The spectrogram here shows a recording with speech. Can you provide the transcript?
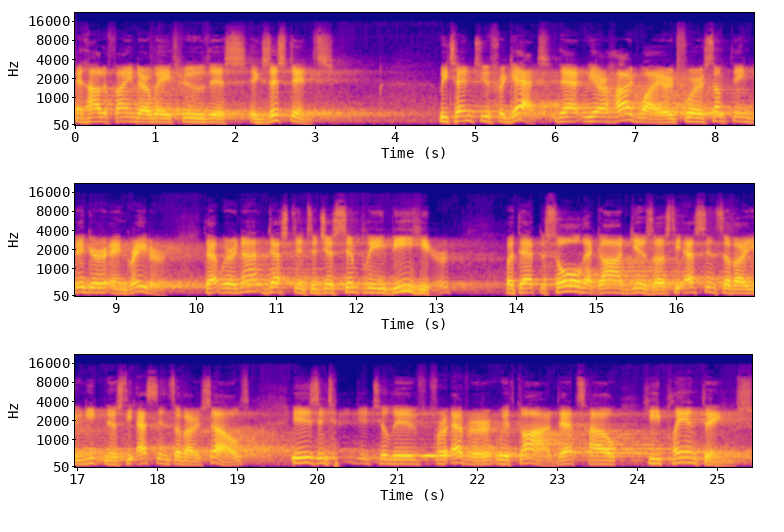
and how to find our way through this existence. We tend to forget that we are hardwired for something bigger and greater, that we're not destined to just simply be here but that the soul that God gives us, the essence of our uniqueness, the essence of ourselves, is intended to live forever with God. That's how He planned things.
